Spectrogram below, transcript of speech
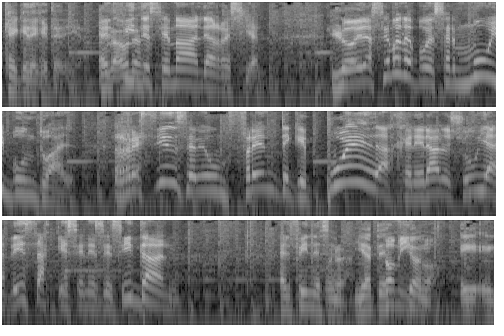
¿Qué querés que te diga? El fin de semana recién. Lo de la semana puede ser muy puntual. Recién se ve un frente que pueda generar lluvias de esas que se necesitan el fin de Bueno, semana. y atención, eh, eh,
